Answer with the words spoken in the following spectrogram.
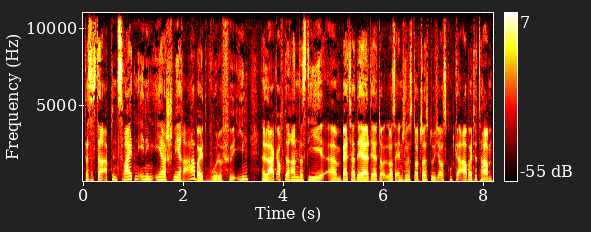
Dass es dann ab dem zweiten Inning eher schwere Arbeit wurde für ihn, lag auch daran, dass die ähm, Batter der, der Los Angeles Dodgers durchaus gut gearbeitet haben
